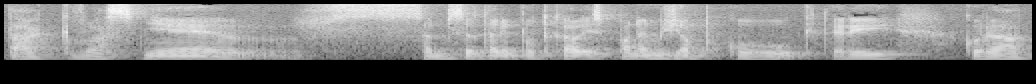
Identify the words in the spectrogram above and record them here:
tak vlastně jsem se tady potkal i s panem Žabkou, který akorát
